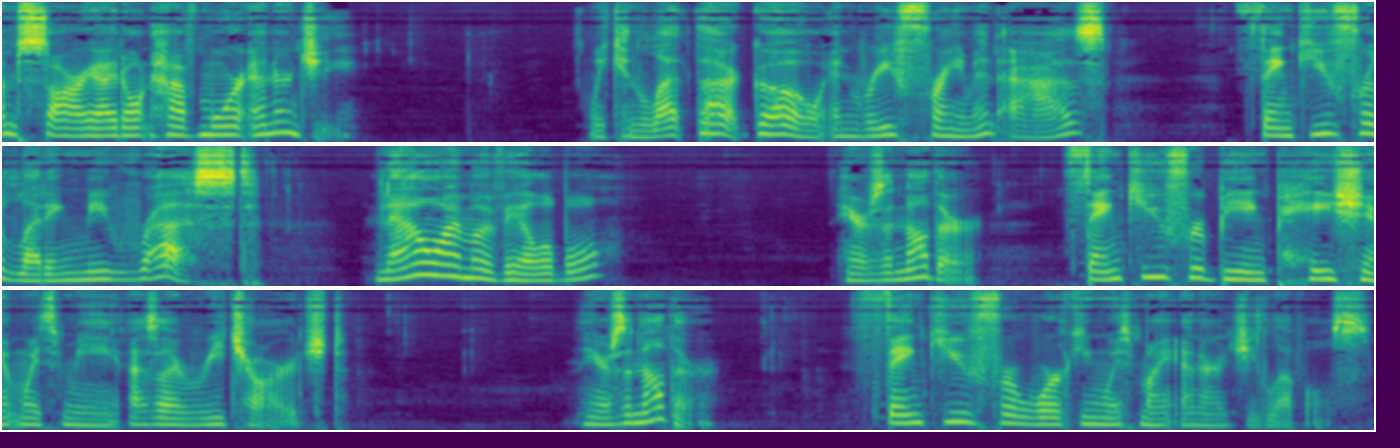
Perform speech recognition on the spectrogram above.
I'm sorry I don't have more energy. We can let that go and reframe it as Thank you for letting me rest. Now I'm available. Here's another. Thank you for being patient with me as I recharged. Here's another. Thank you for working with my energy levels.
